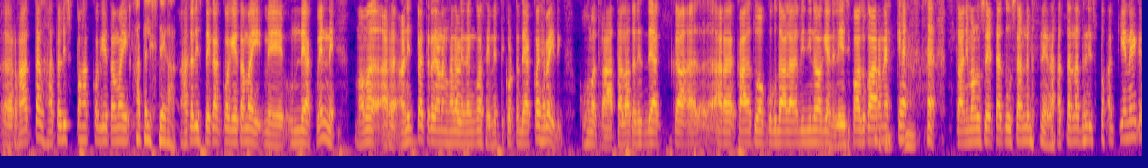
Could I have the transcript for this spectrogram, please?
රාත්තල් හතලිස් පහක් වගේ තමයි හතලිස් දෙකක්. හතලිස් දෙකක් වගේ තමයි මේ උන්ඩයක් වෙන්නේ. මම අර අනිත් පැතර ගන හදල දැන්ව සෙමති කොට දෙයක් හැබයිති කොහොම රාත්තල් හතලිස් දෙයක් අර කාලතුවක්කොක දාලා විදිනවා ගැන ලේසි පාසු කාරණයක් තනි මනුසෙට්ට උත්සන්න බෙන. රත්තල් අතලිස් පහක් කියන එක.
